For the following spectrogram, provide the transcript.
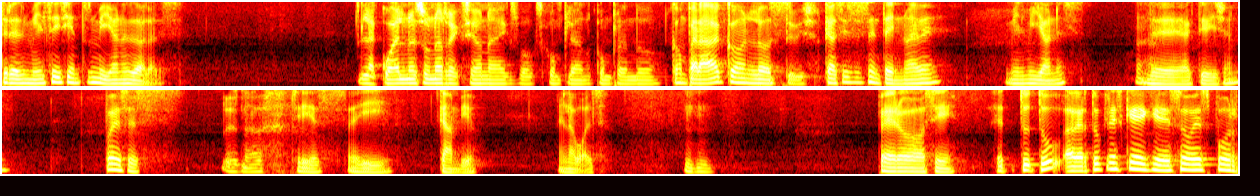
3.600 millones de dólares. La cual no es una reacción a Xbox comprando Comparada con los Activision. casi 69 mil millones De Activision, pues es, Es nada. sí, es ahí cambio en la bolsa. Pero sí, Eh, ¿tú, tú, a ver, ¿tú crees que, que eso es por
